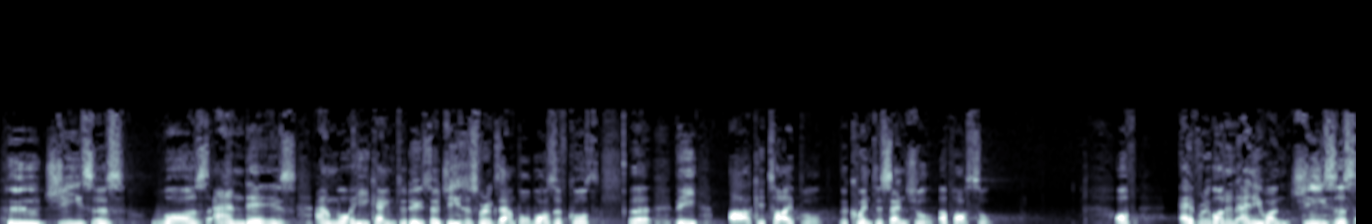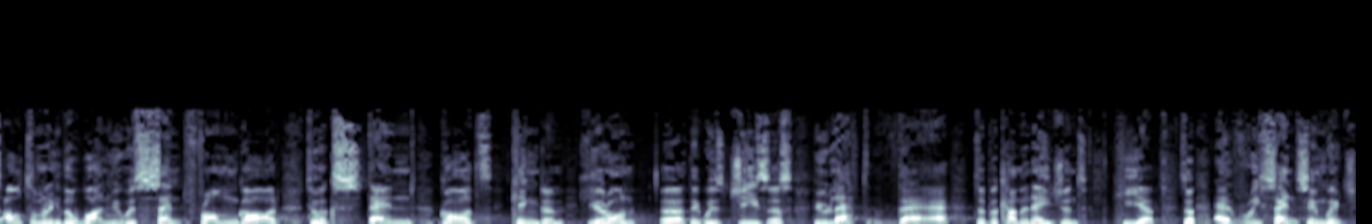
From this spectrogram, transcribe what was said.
who Jesus was and is and what he came to do. So Jesus, for example, was of course the archetypal, the quintessential apostle. Of everyone and anyone, Jesus ultimately the one who was sent from God to extend God's kingdom here on earth. It was Jesus who left there to become an agent here. So every sense in which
